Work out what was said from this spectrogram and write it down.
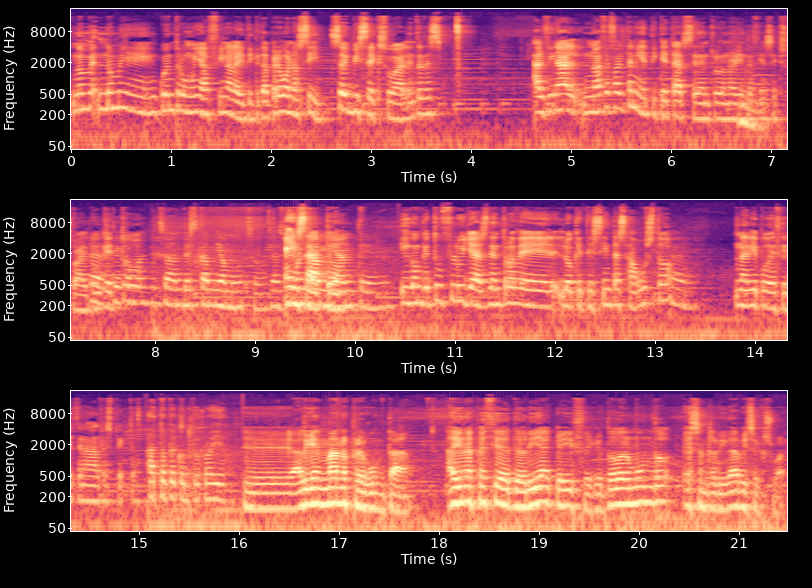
No me, no me encuentro muy afín a la etiqueta, pero bueno, sí, soy bisexual. Entonces, al final, no hace falta ni etiquetarse dentro de una orientación sexual. Claro, Con es que que tú... como has dicho antes, cambia mucho. O sea, es Exacto. muy cambiante. Y con que tú fluyas dentro de lo que te sientas a gusto, Claro. nadie puede decirte nada al respecto. A tope con tu rollo. Eh, alguien más nos pregunta, hay una especie de teoría que dice que todo el mundo es en realidad bisexual.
